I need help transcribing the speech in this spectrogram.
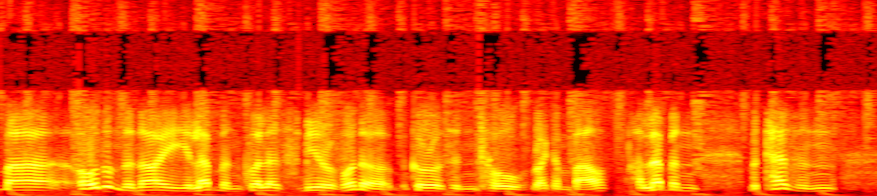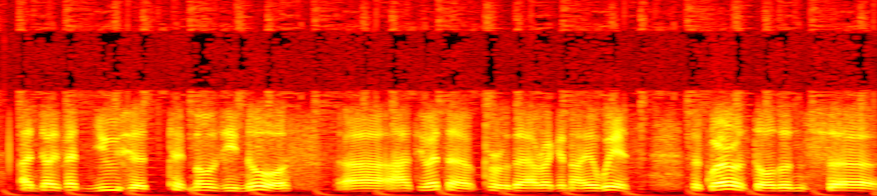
Ma ódum den nai leban gwelas mí vuna goros an to rag an bal. A leban matezan an jai vet use technology north uh, a thuedna per de rag a. The gweros dodans uh,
